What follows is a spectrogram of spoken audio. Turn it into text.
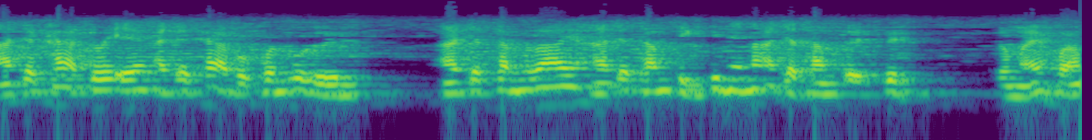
อาจจะฆ่าตัวเอง อาจจะฆ่าบุคคลผู้อื่น อาจจะทำร้าย อาจจะทำสิ่งที่ไม่น่าจะทำเกิดขึ้นก็หมายความ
